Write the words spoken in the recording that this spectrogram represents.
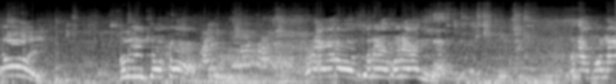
Oy! Kuno yung sobra! Kuno yun! Kuno yun! Kuno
